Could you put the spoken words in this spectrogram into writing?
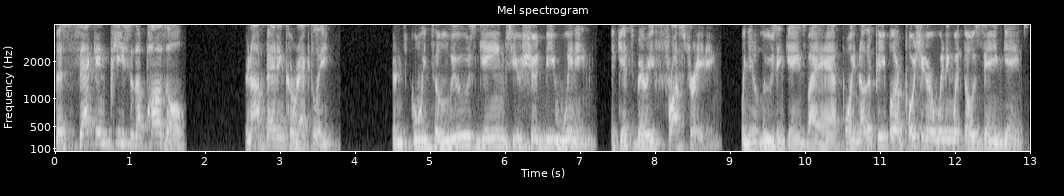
the second piece of the puzzle, you're not betting correctly. You're going to lose games you should be winning. It gets very frustrating when you're losing games by a half point, and other people are pushing or winning with those same games.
